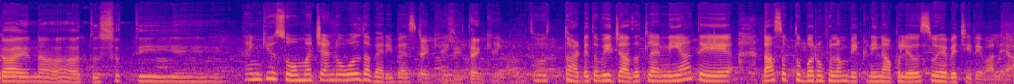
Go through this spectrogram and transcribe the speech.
ਕਾਇਨਾਤ ਸੁੱਤੀ ਏ thank you so much and 올 the very best thank you ਜੀ ਥੈਂਕ ਯੂ ਸੋ ਤੁਹਾਡੇ ਤੋਂ ਵੀ ਇਜਾਜ਼ਤ ਲੈਣੀ ਆ ਤੇ 10 ਅਕਤੂਬਰ ਨੂੰ ਫਿਲਮ ਵੇਖਣੀ ਨਾ ਭੁੱਲਿਓ ਸੂਹੇ ਵਿੱਚ ਚੀਰੇ ਵਾਲਿਆ।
